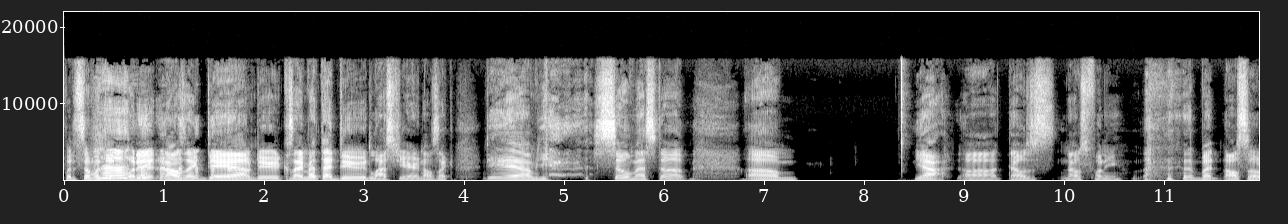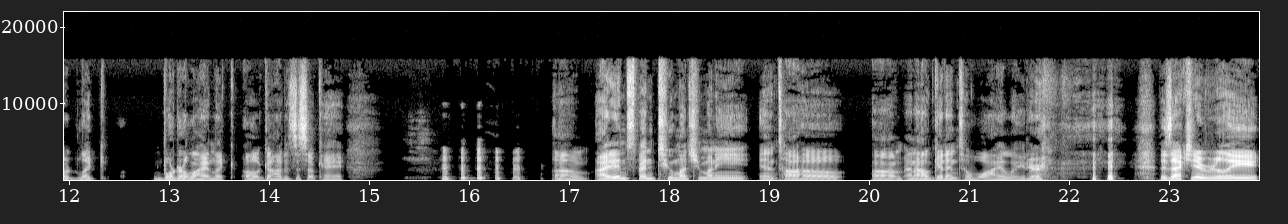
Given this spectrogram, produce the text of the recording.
but someone did put it, and I was like, damn, dude, because I met that dude last year, and I was like, damn, so messed up. Um, yeah, uh, that was that was funny, but also like borderline like, oh god, is this okay? um, I didn't spend too much money in Tahoe, um, and I'll get into why later. There's actually a really,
